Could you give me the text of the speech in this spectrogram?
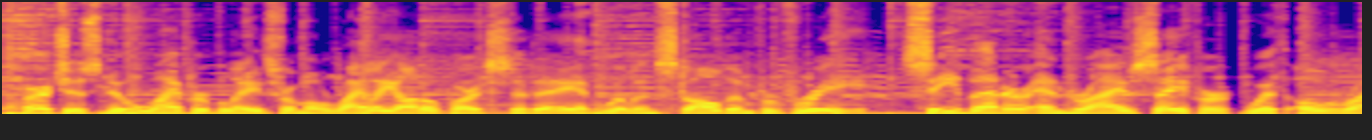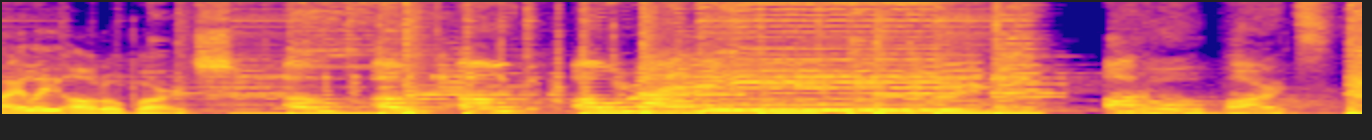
Purchase new wiper blades from O'Reilly Auto Parts today and we'll install them for free. See better and drive safer with O'Reilly Auto Parts. Oh, oh, oh, O'Reilly! Auto Parts.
